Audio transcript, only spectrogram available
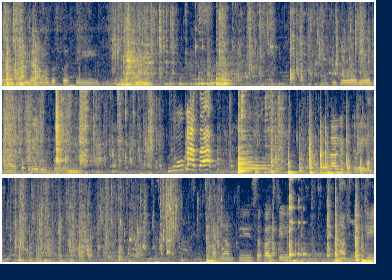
रोज कांद्याला मदत करते. रोज कपडे धुते. आता? आता झाले कपडे. आमची सकाळची नाश्त्याची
